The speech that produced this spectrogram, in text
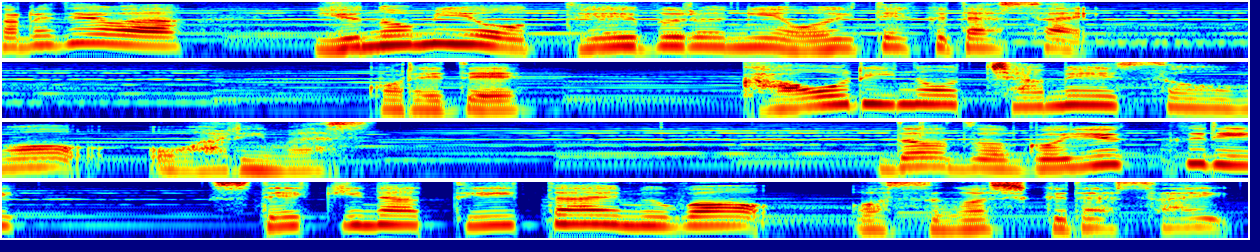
それでは湯飲みをテーブルに置いてください。これで香りの茶瞑想を終わります。どうぞごゆっくり素敵なティータイムをお過ごしください。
